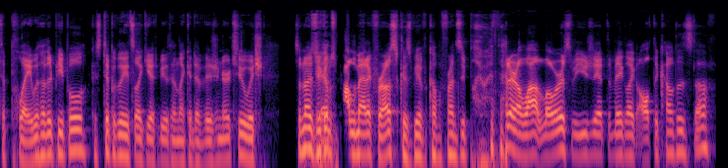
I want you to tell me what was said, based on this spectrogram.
to play with other people because typically it's like you have to be within like a division or two, which sometimes Yeah. becomes problematic for us because we have a couple friends we play with that are a lot lower, so we usually have to make like alt accounts and stuff.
